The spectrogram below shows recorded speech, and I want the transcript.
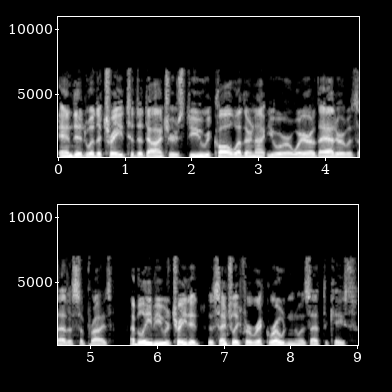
ended with a trade to the Dodgers. Do you recall whether or not you were aware of that, or was that a surprise? I believe you were traded essentially for Rick Rhoden. Was that the case?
